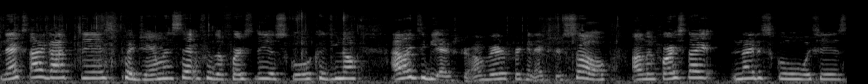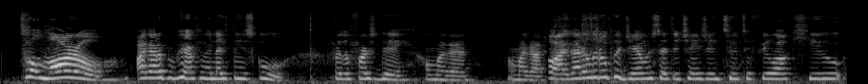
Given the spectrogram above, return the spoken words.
Next, I got this pajama set for the first day of school because, you know, I like to be extra. I'm very freaking extra. So, on the first night, night of school, which is tomorrow, I got to prepare for the next day of school for the first day. Oh, my God. Oh, my gosh. So, I got a little pajama set to change into to feel all cute.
